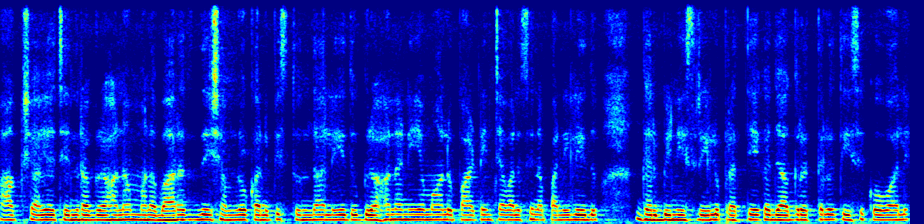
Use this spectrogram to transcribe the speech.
పాక్షాయ చంద్రగ్రహణం మన భారతదేశంలో కనిపిస్తుందా? లేదు. గ్రహణ నియమాలు పాటించవలసిన పని లేదు. గర్భిణీ స్త్రీలు ప్రత్యేక జాగ్రత్తలు తీసుకోవాలి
